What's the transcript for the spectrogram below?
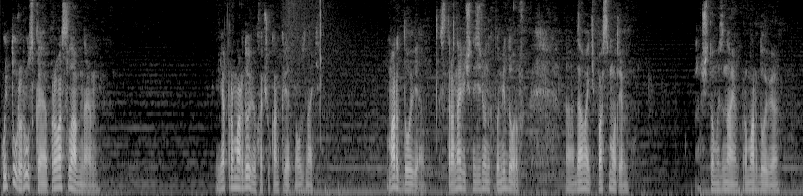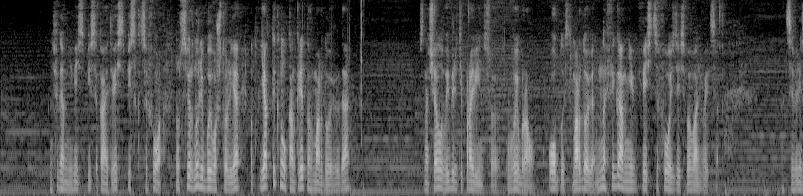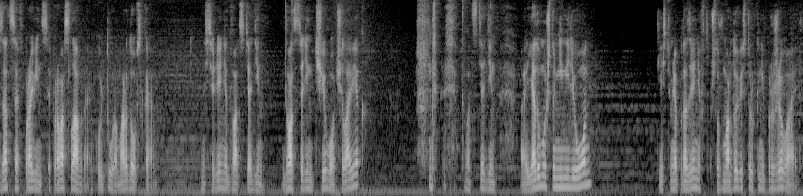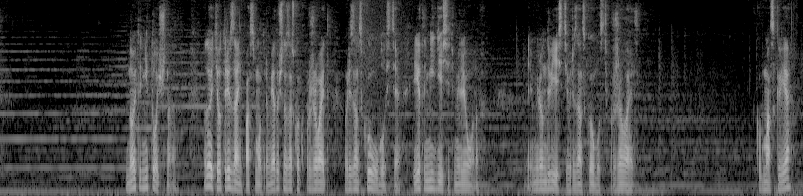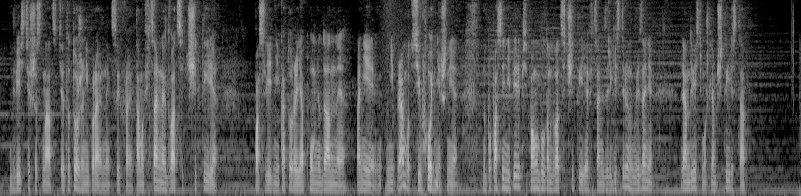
Культура русская, православная. Я про Мордовию хочу конкретно узнать. Мордовия. Страна вечно зеленых помидоров. А, давайте посмотрим, что мы знаем про Мордовию. Нафига мне весь список? А, это весь список ЦФО. Ну, свернули бы его, что ли. Я, вот, я тыкнул конкретно в Мордовию, да? Сначала выберите провинцию. Выбрал. Область, Мордовия. Ну, нафига мне весь ЦФО здесь вываливается? Цивилизация в провинции. Православная. Культура. Мордовская. Население 21. 21 чего? Человек? 21. Я думаю, что не миллион, есть у меня подозрение, что в Мордовии столько не проживает. Но это не точно. Ну, давайте вот Рязань посмотрим. Я точно знаю, сколько проживает в Рязанской области. И это не 10 миллионов. Миллион двести в Рязанской области проживает. В Москве 216. Это тоже неправильные цифры. Там официальных 24 последние, которые я помню данные, они не прям вот сегодняшние, но по последней переписи, по-моему, было там 24 официально зарегистрированных. В Рязани лям 200, может лям 400.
